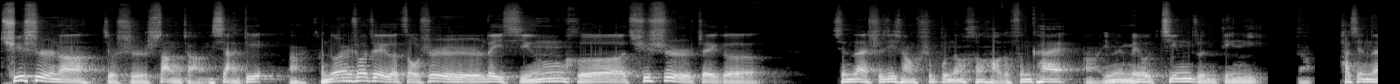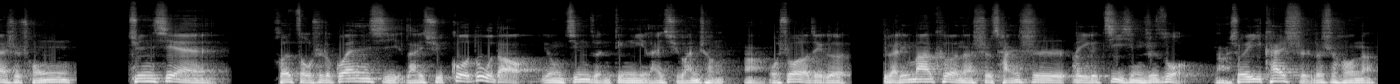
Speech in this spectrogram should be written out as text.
趋势呢，就是上涨、下跌啊。很多人说这个走势类型和趋势这个现在实际上是不能很好的分开啊，因为没有精准定义啊。它现在是从均线。和走势的关系来去过渡到用精准定义来去完成啊！我说了，这个一百零八课呢是禅师的一个即兴之作啊，所以一开始的时候呢，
